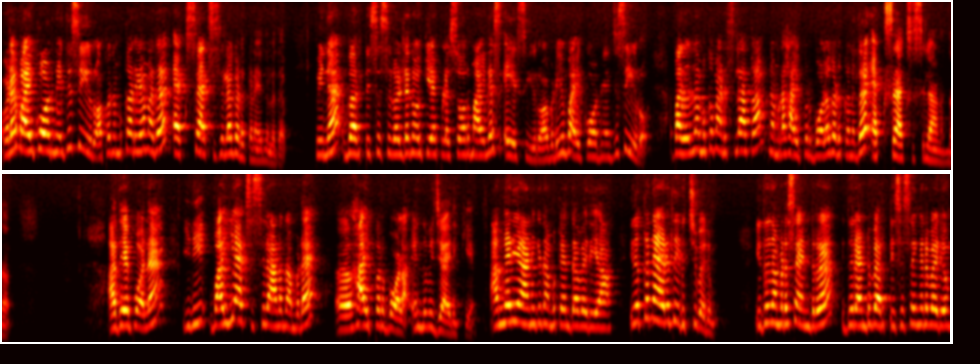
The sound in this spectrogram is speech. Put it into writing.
അവിടെ വൈ കോർഡിനേറ്റ് സീറോ അപ്പോൾ നമുക്കറിയാം അത് എക്സ് ആക്സിസിലാണ് കിടക്കണേ എന്നുള്ളത്. പിന്നെ വെർട്ടിസസുകളുടെ നോക്കിയേ plus or minus A zero അവിടെയും വൈ കോർഡിനേറ്റ് സീറോ അപ്പോൾ അതിൽ നമുക്ക് മനസ്സിലാക്കാം നമ്മുടെ ഹൈപ്പർബോള കിടക്കുന്നത് എക്സ് ആക്സിസിലാണെന്ന് അതേപോലെ ഇനി വൈ ആക്സിസിലാണ് നമ്മുടെ ഹൈപ്പർബോള എന്ന് വിചാരിക്കുക അങ്ങനെയാണെങ്കിൽ നമുക്ക് എന്താ വരിക? ഇതൊക്കെ നേരെ തിരിച്ചു വരും. ഇത് നമ്മുടെ സെന്റർ ഇത് രണ്ട് വെർട്ടീസസ് എങ്ങനെ വരും?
